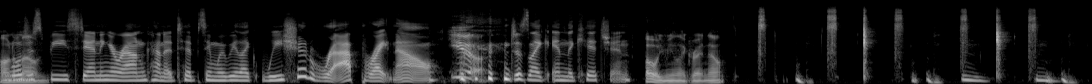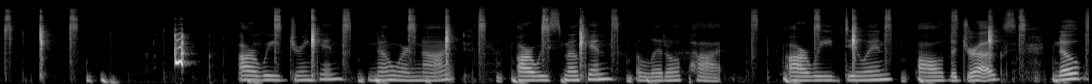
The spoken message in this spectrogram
On- on we'll just be standing around kind of tipsy and we'll be like, we should rap right now. Yeah. just like in the kitchen. oh, you mean like right now? Are we drinking? No, we're not. Are we smoking? A little pot. Are we doing all the drugs? Nope,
